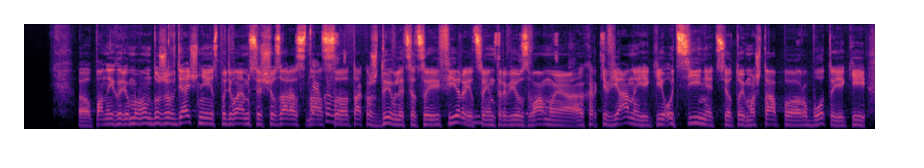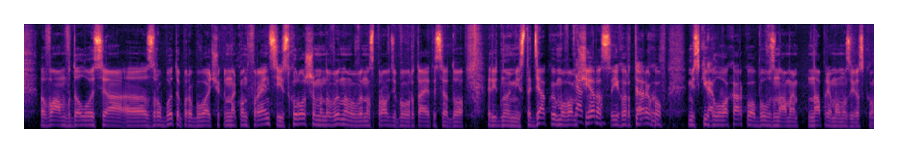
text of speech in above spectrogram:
Е, Пане Ігорю, ми вам дуже вдячні. і Сподіваємося, що зараз нас е, також дивляться цей ефір і це інтерв'ю з вами е, харків'яни, які оцінять той масштаб роботи, який вам вдалося зробити, перебуваючи на конференції. І з хорошими новинами ви насправді повертаєтеся до рідного міста. Дякуємо вам ще раз. Ігор Дякую. Терехов, міський Дякую. голова Харкова, був з нами на прямому зв'язку.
